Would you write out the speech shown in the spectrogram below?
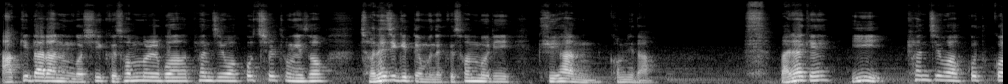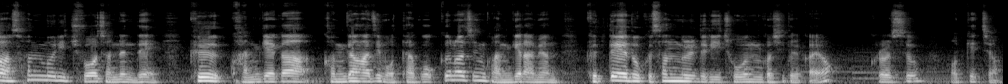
아끼다라는 것이 그 선물과 편지와 꽃을 통해서 전해지기 때문에 그 선물이 귀한 겁니다. 만약에 이 편지와 꽃과 선물이 주어졌는데 그 관계가 건강하지 못하고 끊어진 관계라면 그때에도 그 선물들이 좋은 것이 될까요? 그럴 수 없겠죠.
